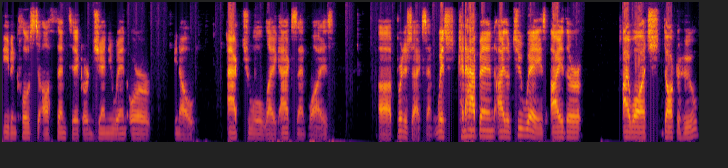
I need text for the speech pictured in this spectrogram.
even close to authentic or genuine or you know actual like accent wise uh, British accent, which can happen either two ways. Either I watch Doctor Who,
